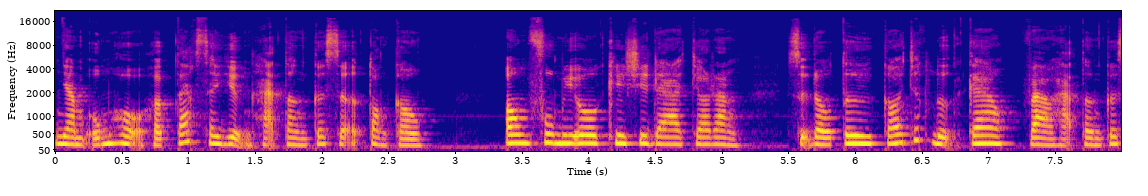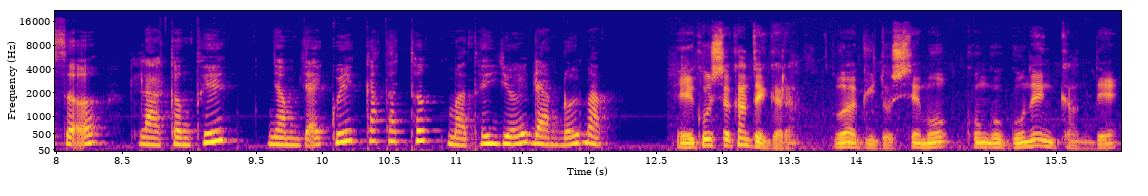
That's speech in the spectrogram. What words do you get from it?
nhằm ủng hộ hợp tác xây dựng hạ tầng cơ sở toàn cầu. Ông Fumio Kishida cho rằng sự đầu tư có chất lượng cao vào hạ tầng cơ sở là cần thiết nhằm giải quyết các thách thức mà thế giới đang đối mặt. こうした観点から我が国としても今後5年間で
